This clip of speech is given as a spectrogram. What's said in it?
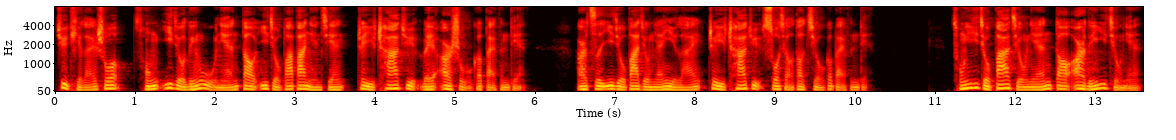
具体来说，从1905年到1988年间，这一差距为25个百分点；而自1989年以来，这一差距缩小到9个百分点。从1989年到2019年，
